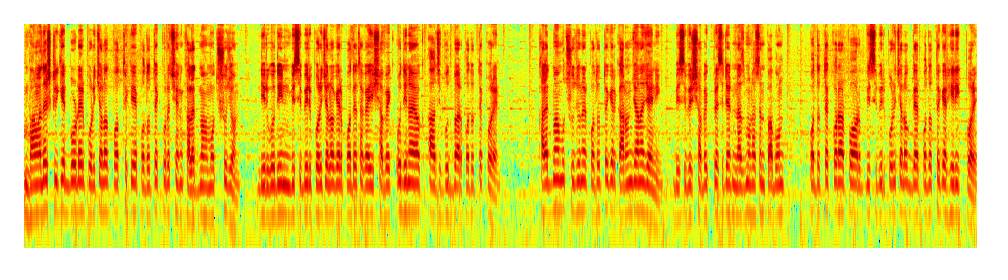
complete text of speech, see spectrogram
বাংলাদেশ ক্রিকেট বোর্ডের পরিচালক পদ থেকে পদত্যাগ করেছেন খালেদ মাহমুদ সুজন। দীর্ঘদিন বিসিবির পরিচালকের পদে থাকা এই সাবেক অধিনায়ক আজ বুধবার পদত্যাগ করেন। খালেদ মাহমুদ সুজনের পদত্যাগের কারণ জানা যায়নি। বিসিবির সাবেক প্রেসিডেন্ট নাজমুল হাসান পাবন পদত্যাগ করার পর বিসিবির পরিচালকদের পদত্যাগের হিরিক পড়ে।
